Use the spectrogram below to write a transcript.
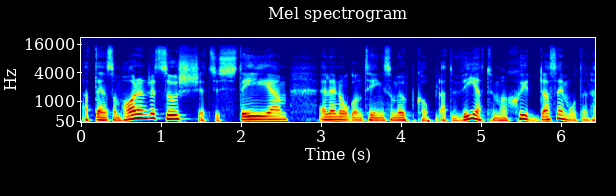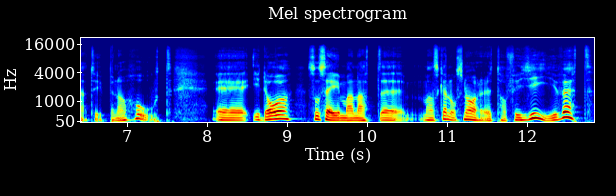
att den som har en resurs, ett system eller någonting som är uppkopplat vet hur man skyddar sig mot den här typen av hot. Eh, idag så säger man att eh, man ska nog snarare ta för givet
